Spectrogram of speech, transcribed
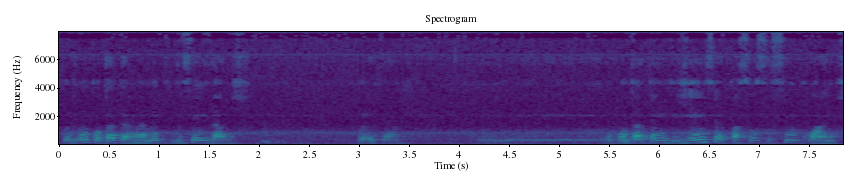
por exemplo, um contrato de arrendamento de seis anos, por exemplo. E o contrato tem vigência, passou-se cinco anos.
